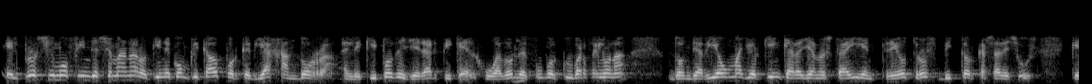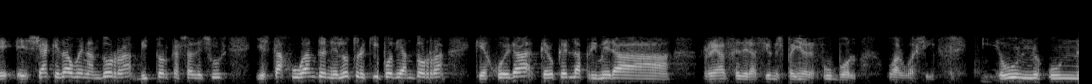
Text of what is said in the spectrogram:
El próximo fin de semana lo tiene complicado porque viaja a Andorra, el equipo de Gerard Piqué, el jugador del Fútbol Club Barcelona, donde había un mallorquín que ahora ya no está ahí, entre otros, Víctor Casadesús, que eh, se ha quedado en Andorra, Víctor Casadesús, y está jugando en el otro equipo de Andorra que juega, creo que es la primera Real Federación Española de Fútbol o algo así. Un, un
